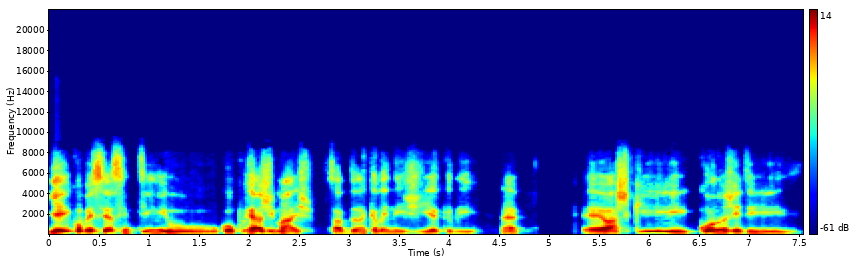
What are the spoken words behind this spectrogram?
E aí comecei a sentir o, o corpo reagir mais, sabe? Dando aquela energia, aquele, né? É, eu acho que quando a gente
